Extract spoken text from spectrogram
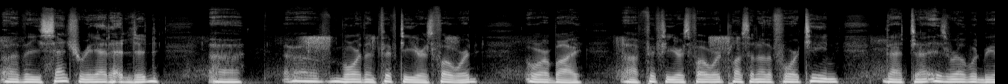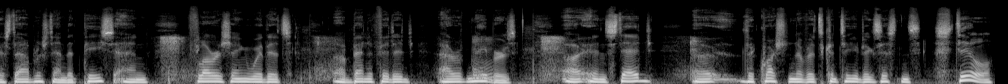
uh, the century had ended, uh, more than 50 years forward, or by uh, 50 years forward plus another 14, that uh, Israel would be established and at peace and flourishing with its uh, benefited Arab Mm-hmm. neighbors. Uh, instead, uh, the question of its continued existence still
